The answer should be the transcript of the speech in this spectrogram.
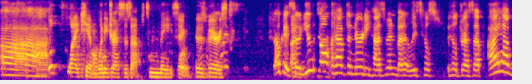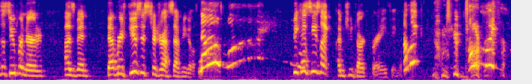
ah, Looks like him when he dresses up. It's amazing. It was very. okay. So I- you don't have the nerdy husband, but at least he'll he'll dress up. I have the super nerd husband that refuses to dress up. And he goes No, why? because he's like, I'm too dark for anything. I'm like, I'm too dark. oh dark. my.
